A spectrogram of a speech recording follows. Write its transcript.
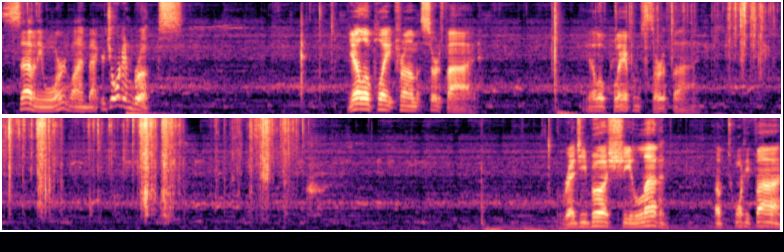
70, Ward, linebacker, Jordyn Brooks. Yellow plate from Certified. Yellow plate from Certified. Reggie Bush, 11 of 25.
